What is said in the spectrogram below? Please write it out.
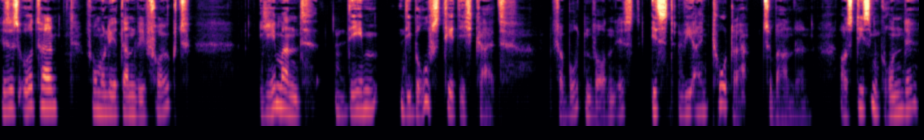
Dieses Urteil formuliert dann wie folgt, jemand, dem die Berufstätigkeit verboten worden ist, ist wie ein Toter zu behandeln. Aus diesem Grunde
